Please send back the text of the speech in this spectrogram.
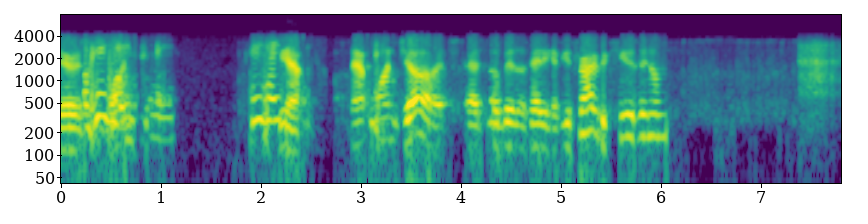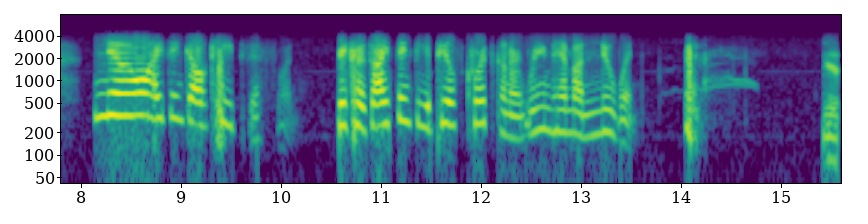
there's Oh, he one, hates me. He hates yeah, me. that one judge has no business hating. If you tried accusing him, No, I think I'll keep this one because I think the appeals court's going to ream him a new one. yeah.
